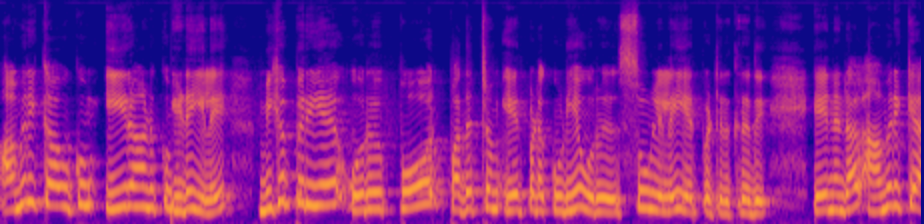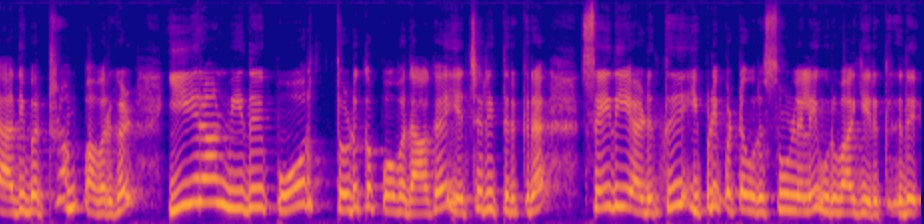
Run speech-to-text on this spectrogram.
அமெரிக்காவுக்கும் ஈரானுக்கும் இடையிலே மிகப்பெரிய ஒரு போர் பதற்றம் ஏற்படக்கூடிய ஒரு சூழ்நிலை ஏற்பட்டிருக்கிறது. ஏனென்றால் அமெரிக்க அதிபர் ட்ரம்ப் அவர்கள் ஈரான் மீது போர் தொடுக்க போவதாக எச்சரித்திருக்கிற செய்தியை அடுத்து இப்படிப்பட்ட ஒரு சூழ்நிலை உருவாகி இருக்கிறது.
